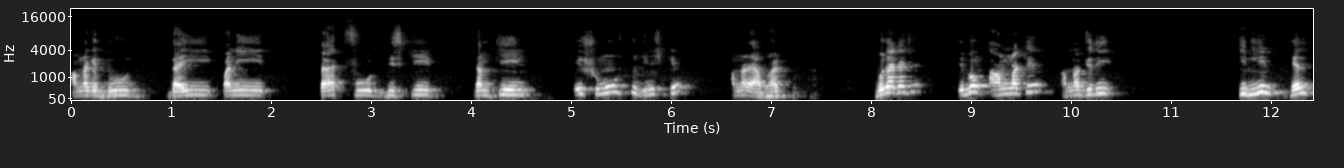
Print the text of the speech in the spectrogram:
আপনাকে দুধ দহি paneer pack food biscuit namkeen, এই সমস্ত জিনিসকে আপনার অ্যাভয়েড করতে হবে। বোঝা গেছে? এবং আপনাকে, আপনার যদি কিডনির হেলথ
